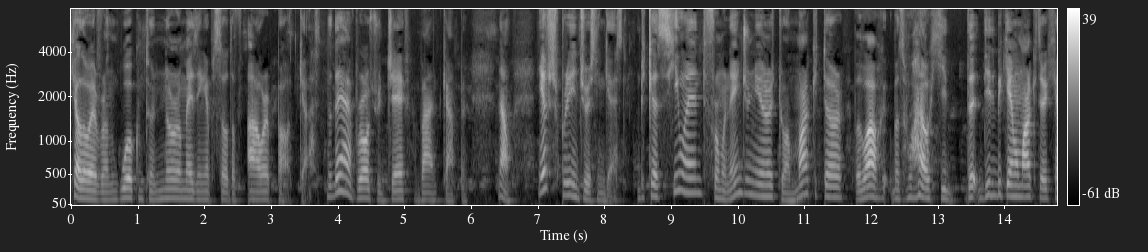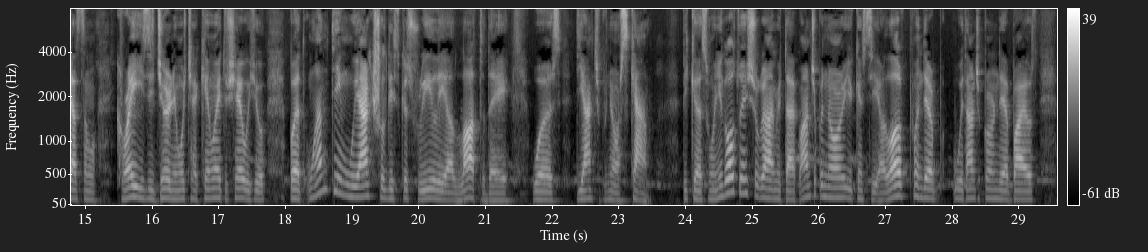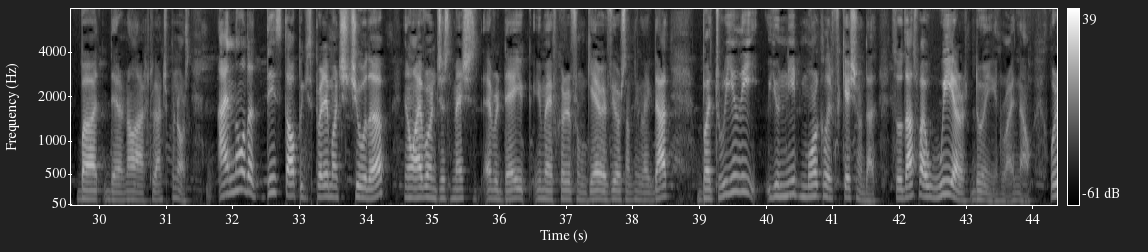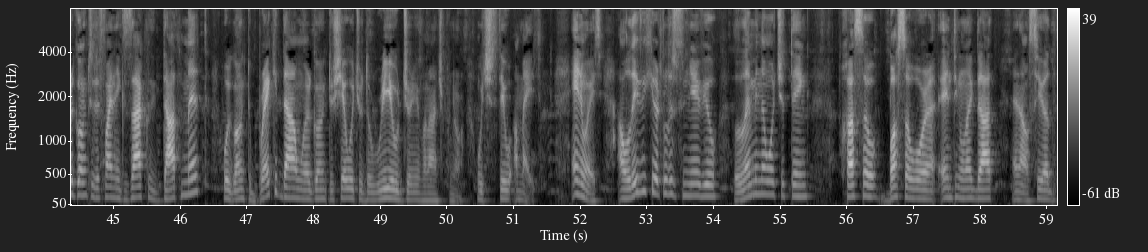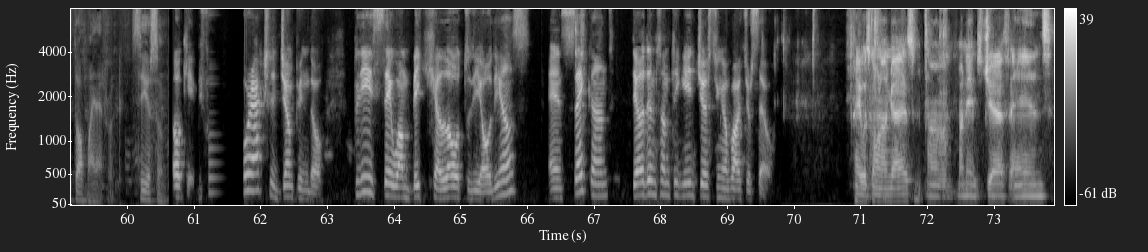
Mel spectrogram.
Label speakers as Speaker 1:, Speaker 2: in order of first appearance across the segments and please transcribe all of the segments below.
Speaker 1: Hello everyone, welcome to another amazing episode of our podcast. Today I brought you Jeff Van Kampen. Now, Jeff's a pretty interesting guest because he went from an engineer to a marketer, but while but while he d- did become a marketer, he had some crazy journey which I can't wait to share with you. But one thing we actually discussed really a lot today was the entrepreneur scam because when you go to Instagram, you type entrepreneur, you can see a lot of people in there with entrepreneur in their bios, but they're not actually entrepreneurs. I know that this topic is pretty much chewed up. You know, everyone just mentions every day. You, you may have heard it from Gary Vee or something like that, but really, you need more clarification on that. So that's why we are doing it right now. We're going to define exactly that myth. We're going to break it down. We're going to share with you the real journey of an entrepreneur, which is still amazing. Anyways, I'll leave you here to listen to the interview. Let me know what you think. Hustle, bustle, or anything like that. And I'll see you at the top of my network. See you soon.
Speaker 2: Okay, before we're actually jumping though, please say one big hello to the audience. And second, tell them something interesting about yourself.
Speaker 3: Hey, what's going on, guys? Um, my name's Jeff, and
